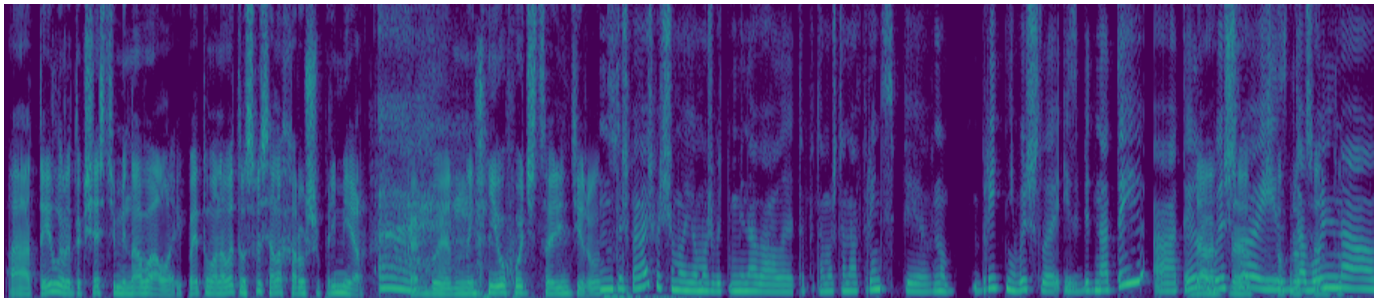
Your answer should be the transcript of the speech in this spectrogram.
а Тейлор это, к счастью, миновала, и поэтому она в этом смысле, она хороший пример, как бы на нее хочется ориентироваться. Ну, ты же понимаешь, почему ее, может быть, миновала это? Потому что она, в принципе, ну, Бритни вышла из бедноты, а Тейлор Да, вышла да, из 100%. довольно,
